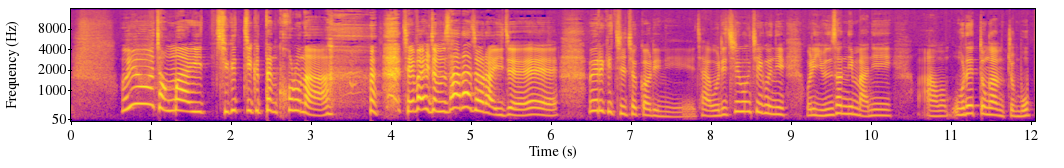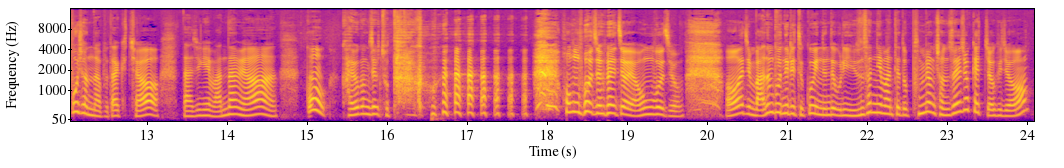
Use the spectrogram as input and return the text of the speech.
으유, 정말 이 지긋지긋한 코로나. 제발 좀 사라져라, 이제. 왜 이렇게 질척거리니? 자, 우리 7079님, 우리 윤선님 많이, 아, 오랫동안 좀 못 보셨나 보다. 그쵸? 나중에 만나면 꼭 가요광장 좋다라고. 홍보 좀 해줘요, 홍보 좀. 어, 지금 많은 분들이 듣고 있는데 우리 윤선님한테도 분명 전수해줬겠죠, 그죠?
